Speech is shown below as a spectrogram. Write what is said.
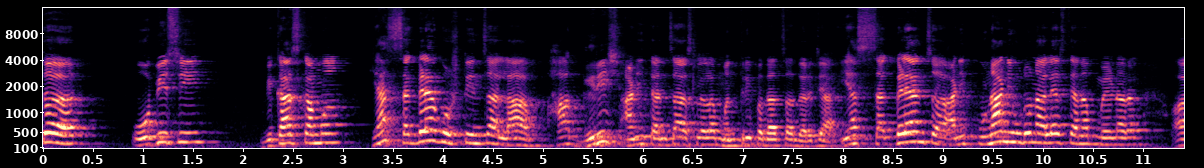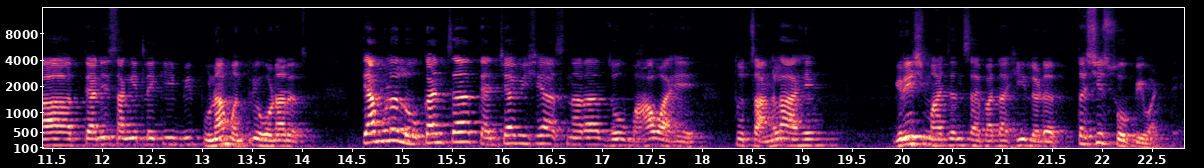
तर ओबीसी विकास कामं ह्या सगळ्या गोष्टींचा लाभ हा गिरीश आणि त्यांचा असलेला मंत्रिपदाचा दर्जा या सगळ्यांचं आणि पुन्हा निवडून आल्यास त्यांना मिळणार त्यांनी सांगितले की मी पुन्हा मंत्री होणारच. त्यामुळं लोकांचा त्यांच्याविषयी असणारा जो भाव आहे तो चांगला आहे. गिरीश महाजन साहेबांना ही लढत तशी सोपी वाटते.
